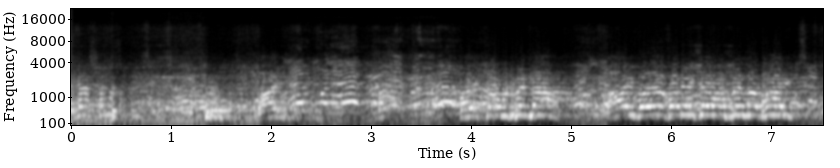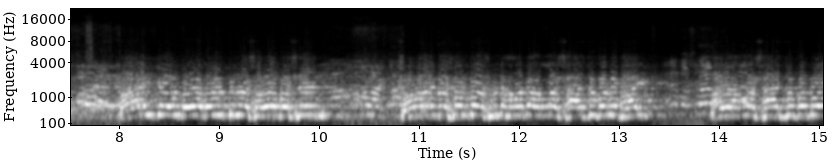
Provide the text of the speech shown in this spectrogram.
এখানে ভাই না। ভাই, দয়া করে কেউ না, ভাই। ভাই, কেউ দয়া করে না, সবাই বসেন। সবাই আমাদের সাহায্য করবে, ভাই। ভাই সাহায্য করবে।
